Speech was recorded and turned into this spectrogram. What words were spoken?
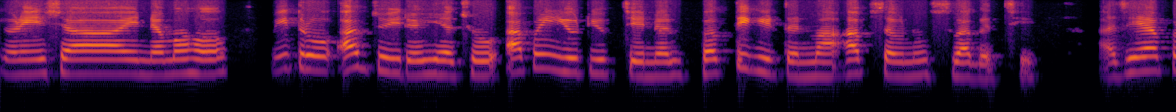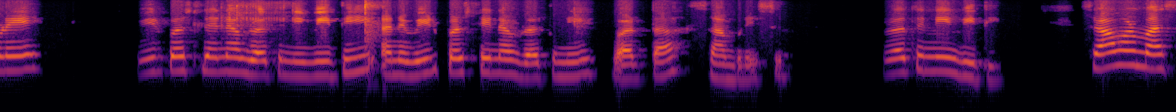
ગણેશાય નમઃ. મિત્રો, આપ જોઈ રહ્યા છો આપણી યુટ્યુબ ચેનલ ભક્તિ કીર્તનમાં આપ સૌનું સ્વાગત છે. આજે આપણે વીરપસલેના વ્રતની વિધિ અને વીરપસલેના વ્રતની વાર્તા સાંભળીશું. વ્રતની વિધિ. શ્રાવણ માસ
